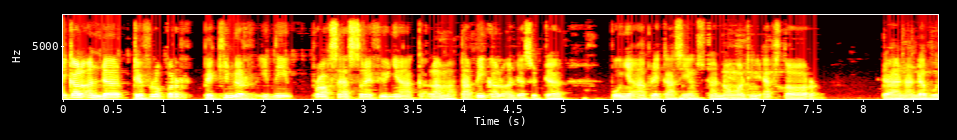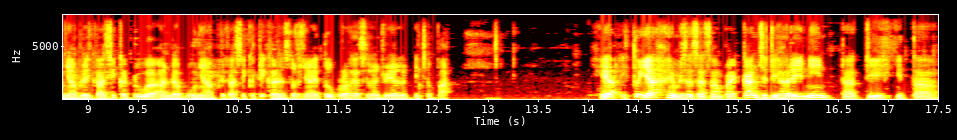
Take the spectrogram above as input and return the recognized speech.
kalau Anda developer beginner, ini proses reviewnya agak lama. Tapi kalau Anda sudah punya aplikasi yang sudah nongol di App Store, dan Anda punya aplikasi kedua, Anda punya aplikasi ketiga, dan seterusnya, itu proses selanjutnya lebih cepat. Ya, itu ya yang bisa saya sampaikan. Jadi hari ini tadi kita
